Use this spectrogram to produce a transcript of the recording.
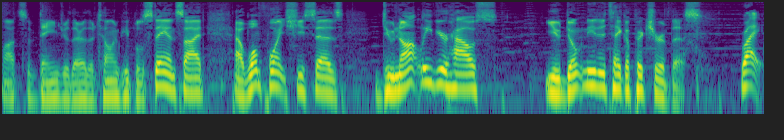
lots of danger there. They're telling people to stay inside. At one point, she says, Do not leave your house. You don't need to take a picture of this. Right.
